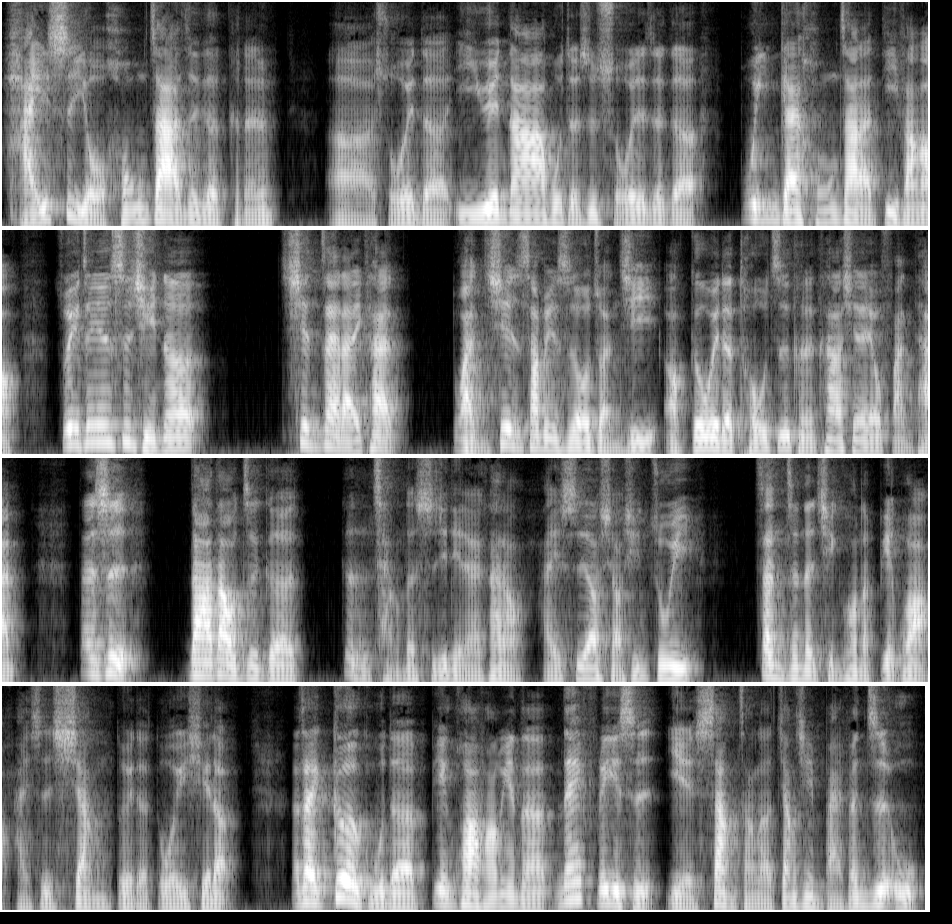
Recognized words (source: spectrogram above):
还是有轰炸这个可能呃所谓的医院啊，或者是所谓的这个。不应该轰炸的地方哦，所以这件事情呢，现在来看，短线上面是有转机啊，各位的投资可能看到现在有反弹，但是拉到这个更长的时间点来看哦，还是要小心注意战争的情况的变化，还是相对的多一些的。那在个股的变化方面呢，Netflix 也上涨了将近百分之五，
